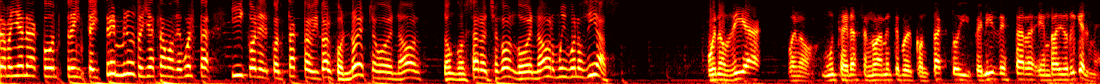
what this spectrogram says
La mañana con 33 minutos, ya estamos de vuelta y con el contacto habitual con nuestro gobernador, don Gonzalo Chacón. Gobernador, muy buenos días. Buenos días. Bueno, muchas gracias nuevamente por el contacto y feliz de estar en Radio Riquelme.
